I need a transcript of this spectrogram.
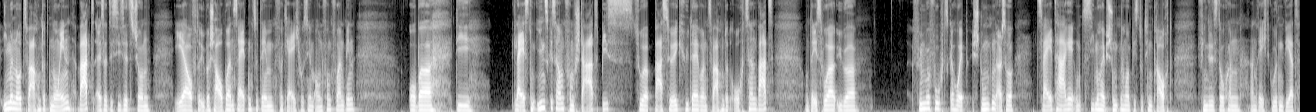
immer noch 209 Watt, also das ist jetzt schon eher auf der überschaubaren Seite zu dem Vergleich, was ich am Anfang gefahren bin. Aber die Leistung insgesamt vom Start bis zur Passhöhe Kühdei waren 218 Watt und das war über 55,5 Stunden, also zwei Tage und siebeneinhalb Stunden haben wir bis dorthin braucht. Finde das doch einen, einen recht guten Wert.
